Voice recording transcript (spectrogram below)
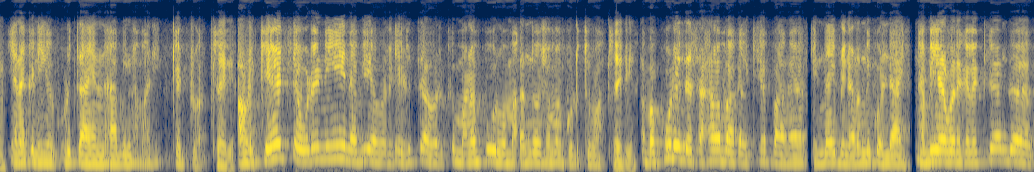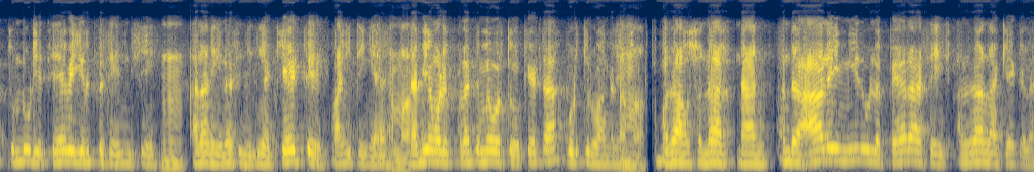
எனக்கு நீங்க கொடுத்தா என்ன? அப்படிங்கிற மாதிரி கேட்டுருவார். சரி. அவர் கேட்ட உடனேயே நபி அவர்கள் எடுத்து அவருக்கு மனப்பூர்வமா சந்தோஷமா கொடுத்துருவார். சரி. அப்ப கூட இந்த சஹாபாக்கள் கேட்பாங்க என்ன இப்படி நடந்து கொண்டாய்? நபி அவர்களுக்கு அந்த துண்டுடைய தேவை இருக்க செஞ்சு. ஆனா நீங்க என்ன செஞ்சிட்டீங்க? கேட்டு வாங்கிட்டீங்க. நபி அவங்களுடைய பழக்கமே ஒருத்தர் கேட்டா கொடுத்துருவாங்களே. அப்பதான் அவர் சொன்னார் நான் அந்த ஆடை மீது உள்ள பேராசை அதுதான் நான் கேட்கல.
